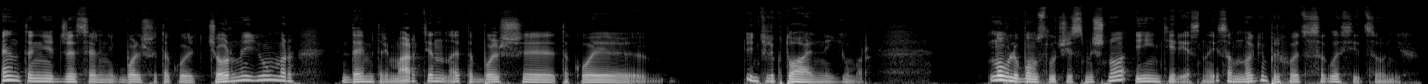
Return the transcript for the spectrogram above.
Энтони Джессельник больше такой черный юмор, Дмитрий Мартин это больше такой интеллектуальный юмор. Но в любом случае смешно и интересно, и со многим приходится согласиться у них.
